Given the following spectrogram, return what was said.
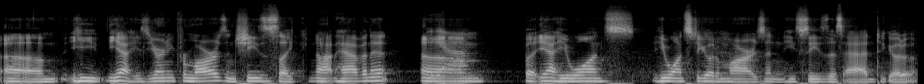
um, he yeah he's yearning for Mars, and she's like not having it. Um, Yeah. But yeah, he wants he wants to go to Mars, and he sees this ad to go to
